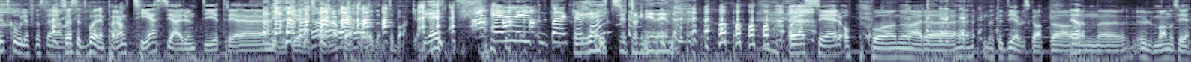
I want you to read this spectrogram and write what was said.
utrolig Så frustrerende. jeg setter bare en parentes jeg rundt de tre midlertidige eksponentene, for jeg får jo dem tilbake. Greit. En liten parentes. Greit, slutt å gni det inn. Og jeg ser opp på den her, eh, dette djevelskapet av Ja. en uh, ulvemann og sier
